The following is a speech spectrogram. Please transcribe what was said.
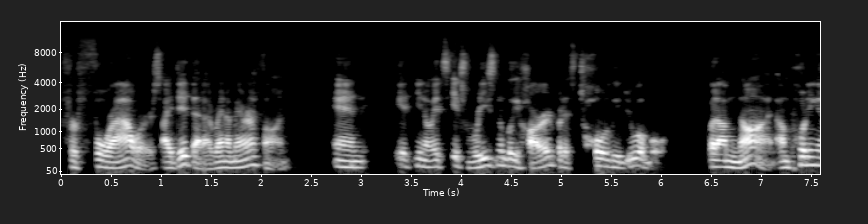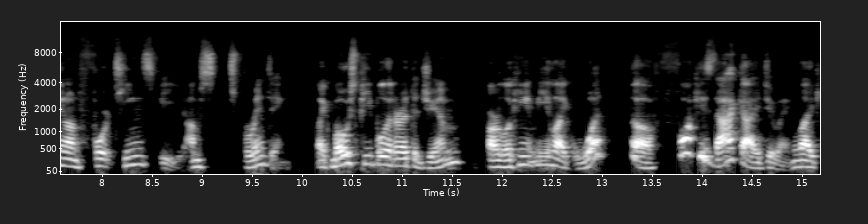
for four hours. I did that. I ran a marathon. And it, you know, it's it's reasonably hard, but it's totally doable. But I'm not. I'm putting it on 14 speed. I'm sprinting. Like most people that are at the gym are looking at me like, what the fuck is that guy doing? Like,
